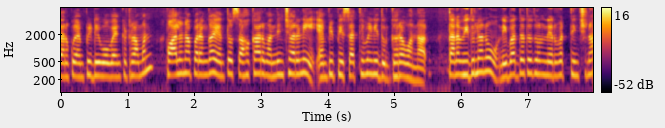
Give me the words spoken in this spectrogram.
తనకు ఎంపీడీఓ వెంకటరామన్ పాలనాపరంగా ఎంతో సహకారం అందించారని ఎంపీపీ సత్యవేణి దుర్గారావు అన్నారు. తన విధులను నిబద్ధతతో నిర్వర్తించిన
